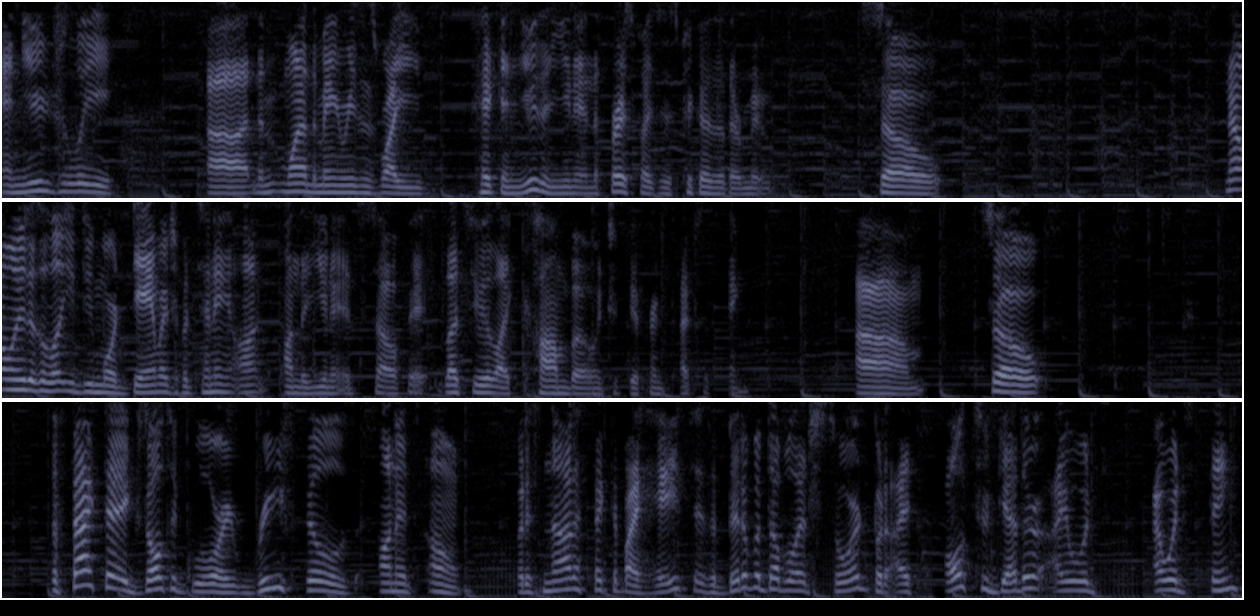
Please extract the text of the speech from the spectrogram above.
and usually uh, the, one of the main reasons why you pick and use a unit in the first place is because of their move. So not only does it let you do more damage, but depending on, on the unit itself, it lets you like combo into different types of things. Um, so the fact that Exalted Glory refills on its own, but it's not affected by haste, is a bit of a double-edged sword. But I altogether, I would I would think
